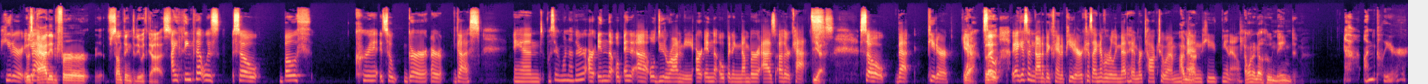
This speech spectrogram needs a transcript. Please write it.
Peter? It was yeah. added for something to do with Gus. I think that was so both Chris, so Gurr or Gus and was there one other? Are in the and uh, Old Deuteronomy are in the opening number as other cats. Yes. So that Peter. Yeah, but so I, guess I'm not a big fan of Peter because I never really met him or talked to him, I'm not- and he, you know, I want to know who named him unclear.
